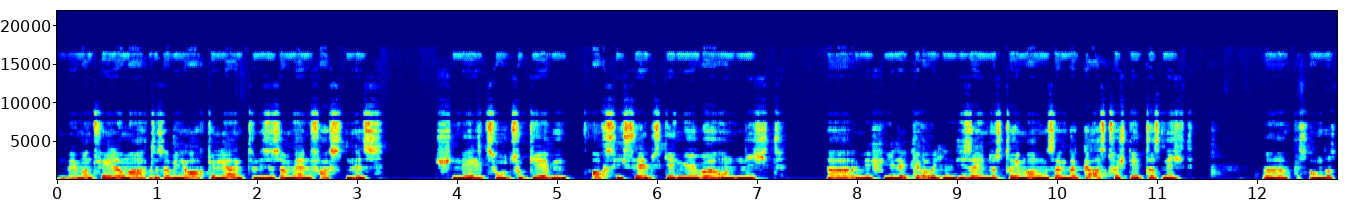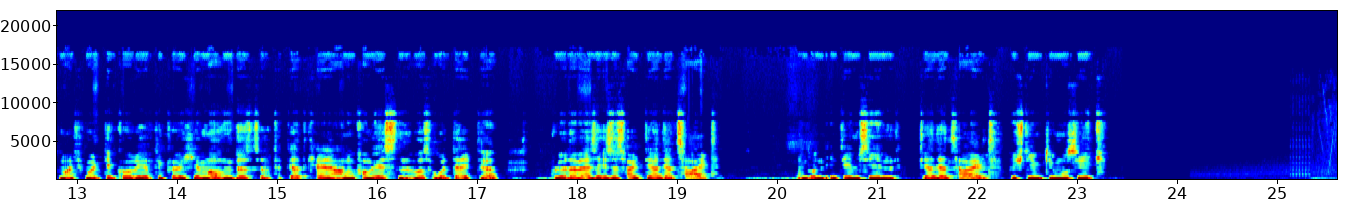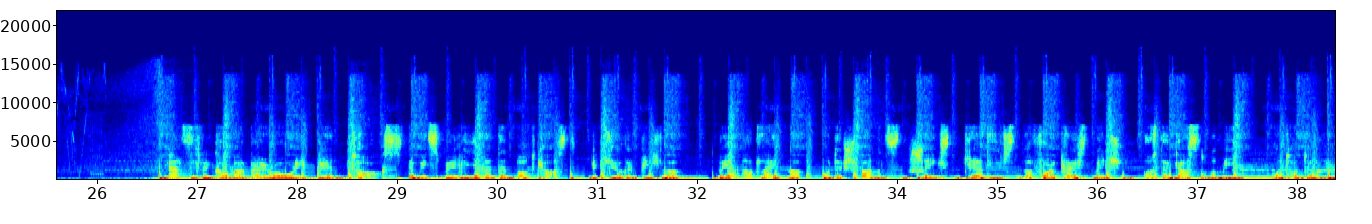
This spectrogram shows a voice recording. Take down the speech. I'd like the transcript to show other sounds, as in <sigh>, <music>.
Und wenn man Fehler macht, das habe ich auch gelernt, dann ist es am einfachsten, es schnell zuzugeben, auch sich selbst gegenüber und nicht, äh, wie viele, glaube ich, in dieser Industrie machen, sagen, der Gast versteht das nicht. Äh, besonders manchmal dekorierte Köche machen das. Der, der hat keine Ahnung vom Essen, was urteilt der? Blöderweise ist es halt der, der zahlt. Und in dem Sinn, der, der zahlt, bestimmt die Musik. Herzlich willkommen bei Rolling Pin Talks, dem inspirierenden Podcast mit Jürgen Pichler, Bernhard Leitner und den spannendsten, schrägsten, kreativsten, erfolgreichsten Menschen aus der Gastronomie und Hotellerie.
